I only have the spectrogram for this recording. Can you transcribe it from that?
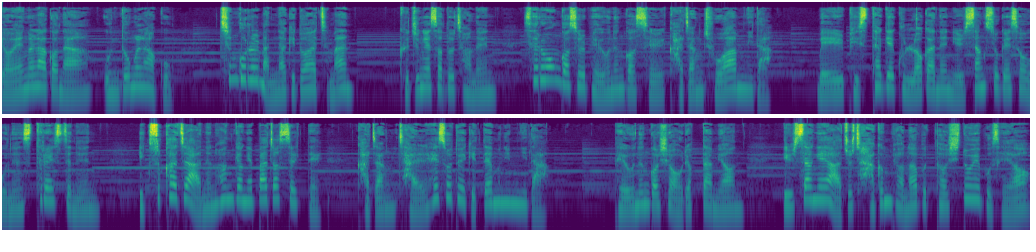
여행을 하거나 운동을 하고 친구를 만나기도 하지만 그 중에서도 저는 새로운 것을 배우는 것을 가장 좋아합니다. 매일 비슷하게 굴러가는 일상 속에서 오는 스트레스는 익숙하지 않은 환경에 빠졌을 때 가장 잘 해소되기 때문입니다. 배우는 것이 어렵다면 일상의 아주 작은 변화부터 시도해 보세요.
